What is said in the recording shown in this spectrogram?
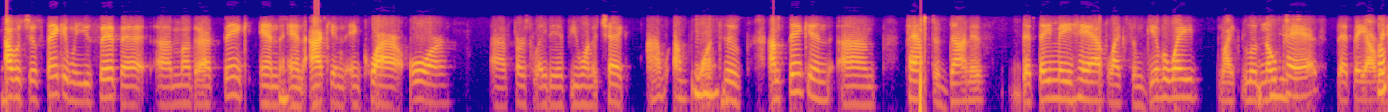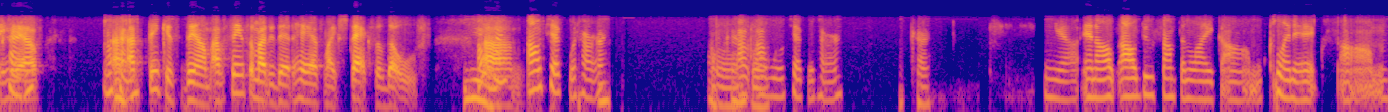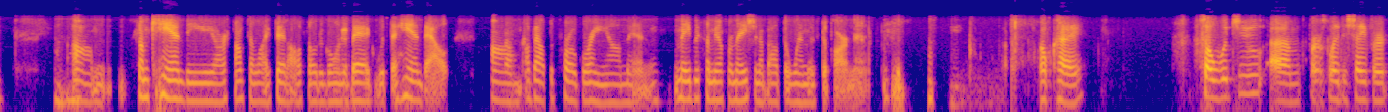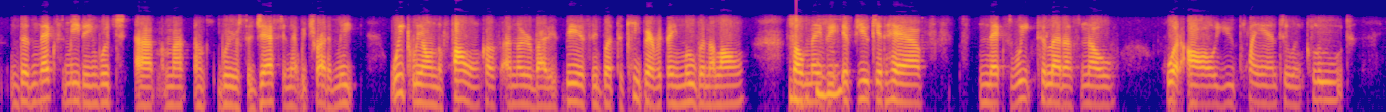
I was just thinking when you said that, uh, Mother. I think, and and I can inquire, or uh, First Lady, if you want to check. I, I want to. I'm thinking, um, Pastor Donis, that they may have like some giveaway, like little notepads that they already Okay. have. Okay. I, I think it's them. I've seen somebody that has like stacks of those. Yeah. Um, I'll check with her. Okay. I, I will check with her. Okay. Yeah, and I'll I'll do something like um Kleenex, um Mhm. um some candy or something like that also to go in the bag with the handout um about the program and maybe some information about the women's department. Okay. So would you, um, First Lady Schaefer, the next meeting, which uh, my, uh, we're suggesting that we try to meet weekly on the phone because I know everybody's busy, but to keep everything moving along. So maybe Mhm. if you could have next week to let us know what all you plan to include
